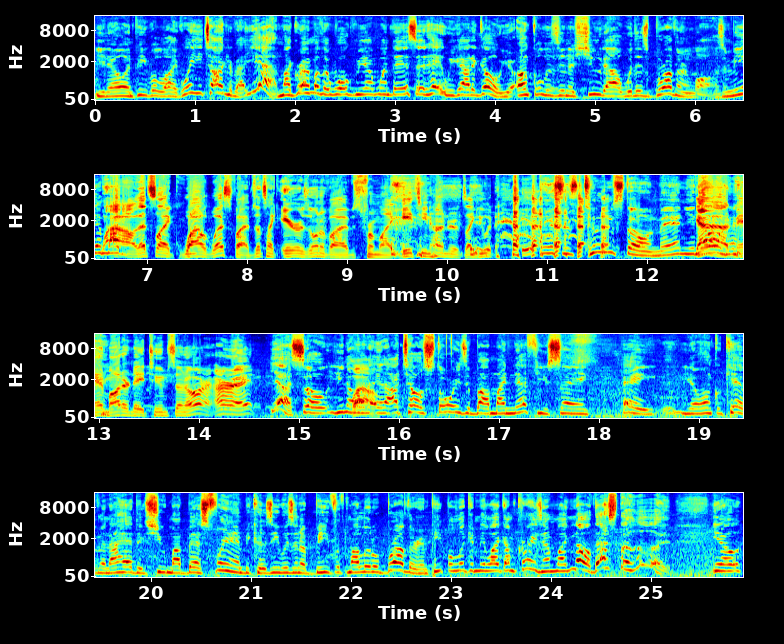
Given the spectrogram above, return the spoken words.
You know, and people are like, what are you talking about? Yeah, my grandmother woke me up one day and said, hey, we got to go. Your uncle is in a shootout with his brother-in-laws. And me and Wow, my that's like Wild West vibes. That's like Arizona vibes from like 1800s. Like you would. this is Tombstone, man. You know, God, and- man, modern day tombstone. All right, all right. Yeah, so you know, Wow. and, and I tell stories about my nephew saying, "Hey, you know, Uncle Kevin, I had to shoot my best friend because he was in a beef with my little brother," and people look at me like I'm crazy. I'm like, "No, that's the hood," you know.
